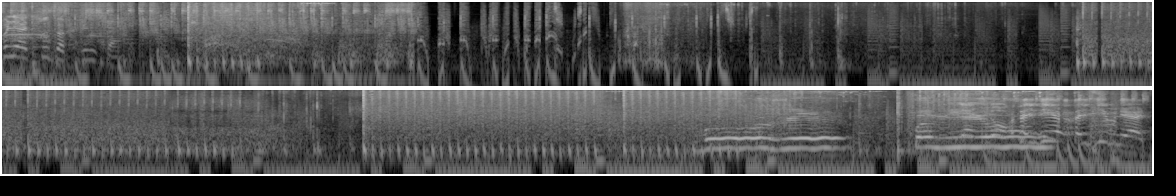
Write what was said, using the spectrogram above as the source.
Блять, сука, крыса. Боже! Сдох. Отойди, отойди, блядь!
